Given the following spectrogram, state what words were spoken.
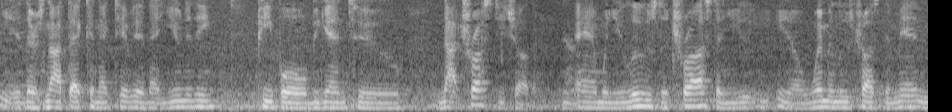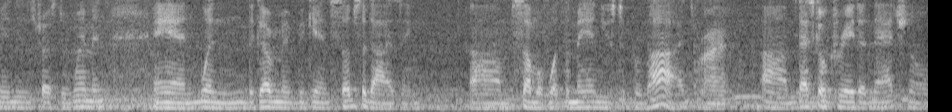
you there's not that connectivity and that unity, people begin to not trust each other. Yeah. And when you lose the trust, and you you know women lose trust in men, men lose trust in women, and when the government begins subsidizing um, some of what the man used to provide, Right. um, that's going to create a natural,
